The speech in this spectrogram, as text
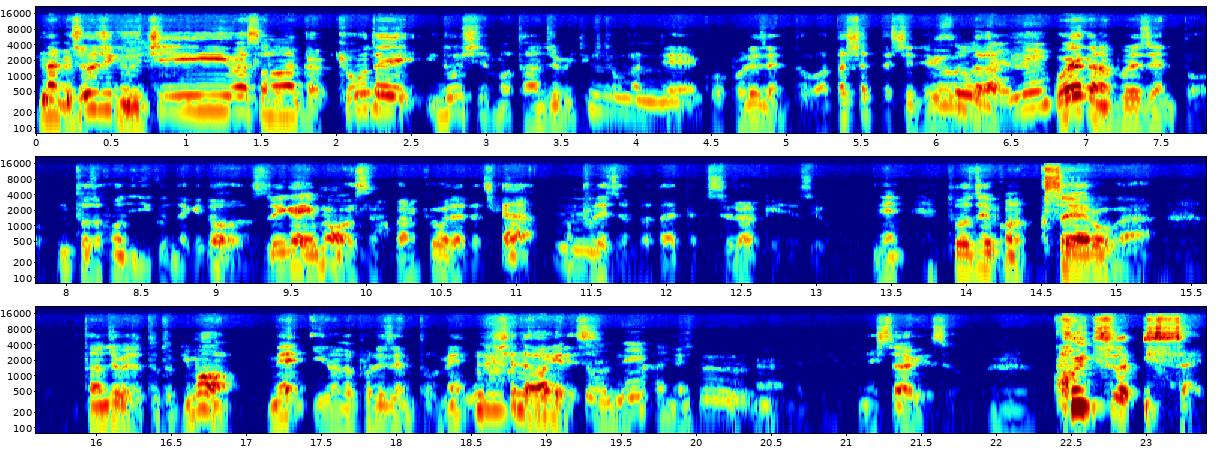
なんか正直、うちはそのなんか兄弟同士でも誕生日の時とかって、こうプレゼントを渡しちゃったりしてるよ。そうだから。親からのプレゼント、当然本人に行くんだけど、それ以外もその他の兄弟たちがプレゼントを与えたりするわけですよ。ね。当然、このクソ野郎が誕生日だった時も、ね、いろんなプレゼントをね、してたわけですよ。そうねねうん。ねしたわけですよ。うんこいつは一切、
